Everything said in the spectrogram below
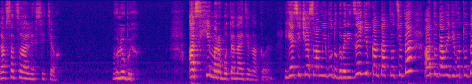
да в социальных сетях, в любых. А схема работы, она одинаковая. Я сейчас вам не буду говорить, зайди в контакт вот сюда, а туда выйди вот туда.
